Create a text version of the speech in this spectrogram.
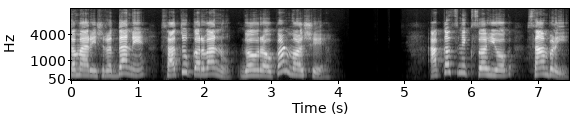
તમારી શ્રદ્ધાને સાચું કરવાનું ગૌરવ પણ મળશે. આકસ્મિક સહયોગ સાંભળી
